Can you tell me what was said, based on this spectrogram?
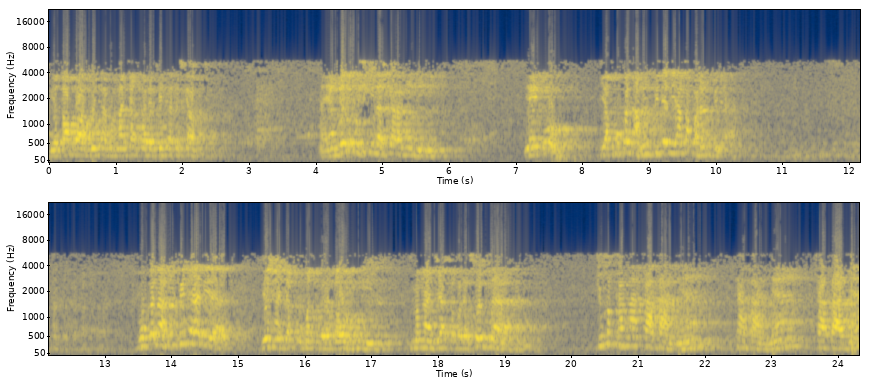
dia tokoh bid'ah mengajak kepada bid'ah dan segala macam. Nah, yang jadi muskilah sekarang ini yaitu yang bukan ahli bid'ah dianggap ahli bid'ah. Bukan ahli bid'ah dia. Dia ngajak umat kepada tauhid, mengajak kepada sunnah. Cuma karena katanya, katanya, katanya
